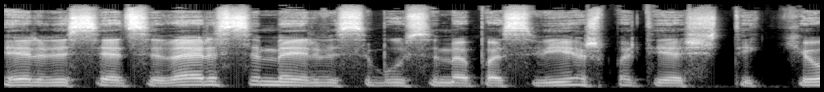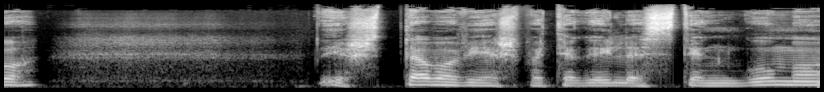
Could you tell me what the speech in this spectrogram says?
ir visi atsiversime ir visi būsime pas viešpatį, aš tikiu, iš tavo viešpatė gailestingumo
